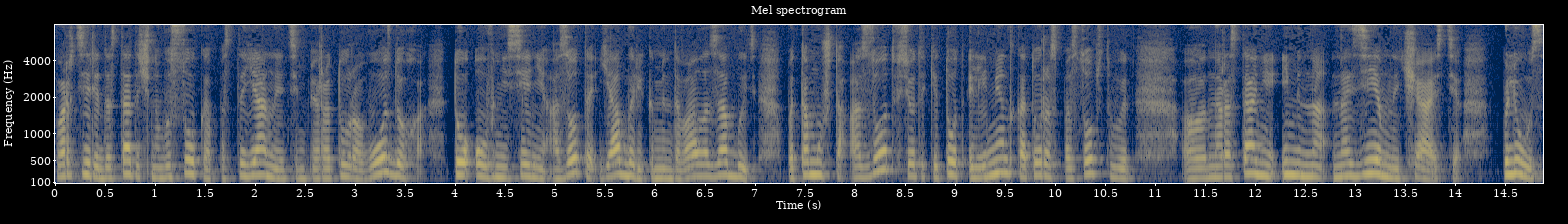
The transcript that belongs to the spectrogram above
квартире достаточно высокая постоянная температура воздуха, то о внесении азота я бы рекомендовала забыть, потому что азот все-таки тот элемент, который способствует э, нарастанию именно наземной части. Плюс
